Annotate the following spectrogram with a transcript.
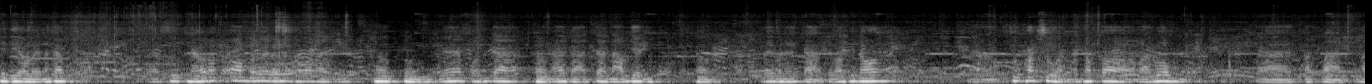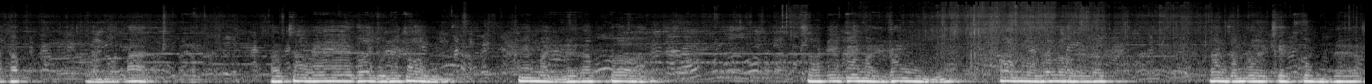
ทีเดียวเลยนะครับอ่าสุดแถวแล้วก็อ้อมมาด้วยนะครับเพราะอะไรครับผมแม้ฝนจะครับอากาศจะหนาวเย็นครับในบรรยากาศแต่ว่าพี่น้องอ่าทุกภาคส่วนนะครับก็มาร่วมอ่าตักบาตรนะครับจำนวนมากนะครับครับช่วงนี้ก็อยู่ในช่วงปีใหม่นะครับก็สวัสดีปีใหม่ท่านพ่อเมืองของเรานะครับ ท่านสำรวยเขตกลุ่มนะครับ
